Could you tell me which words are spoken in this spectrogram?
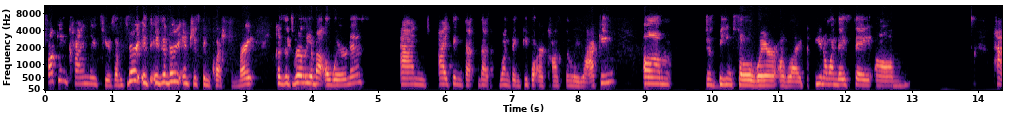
talking kindly to yourself, it's very it, it's a very interesting question, right? Because it's really about awareness. And I think that that's one thing people are constantly lacking. Um just being so aware of like, you know, when they say um how,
